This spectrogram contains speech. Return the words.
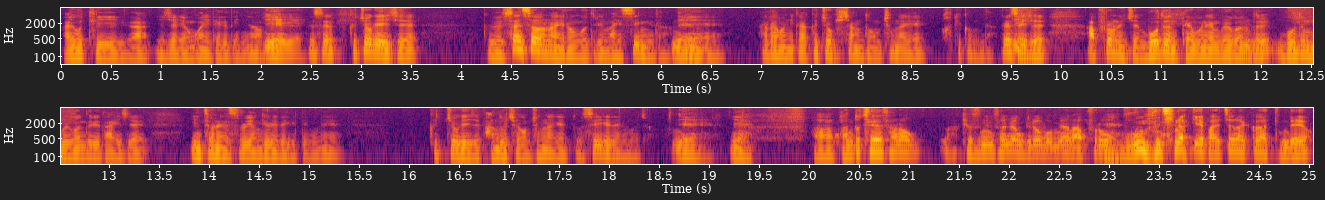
IoT가 이제 연관이 되거든요. 예, 예. 그래서 그쪽에 이제 그 센서나 이런 것들이 많이 쓰입니다. 네. 예. 하다 보니까 그쪽 시장도 엄청나게 커질 겁니다. 그래서 예. 이제 앞으로는 이제 모든 대부분의 물건들, 음. 모든 물건들이 다 이제 인터넷으로 연결이 되기 때문에 그쪽에 이제 반도체가 엄청나게 또 쓰이게 되는 거죠. 예. 예. 아, 반도체 산업 교수님 설명 들어보면 앞으로 예. 무궁무진하게 발전할 것 같은데요.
